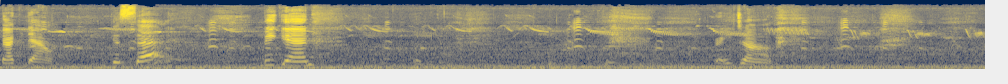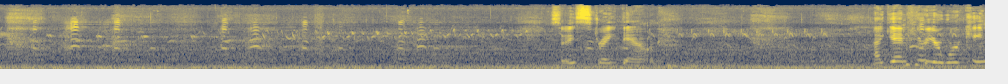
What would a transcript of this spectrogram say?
back down. Get set, begin. Great job. Stay straight down. Again, here you're working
